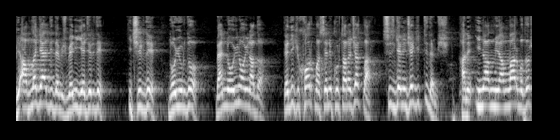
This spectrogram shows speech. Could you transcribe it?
Bir abla geldi demiş beni yedirdi, içirdi, doyurdu. Benle oyun oynadı. Dedi ki korkma seni kurtaracaklar. Siz gelince gitti demiş. Hani inanmayan var mıdır?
